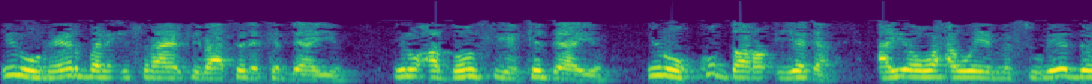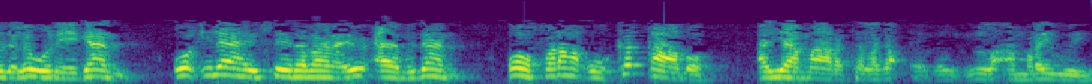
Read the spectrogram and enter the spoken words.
inuu reer bani israa'iil dhibaatada ka daayo inuu addoonsiga ka daayo inuu ku daro iyaga ayoo waxa weeye mas'uuliyaddooda la wareegaan oo ilaahay say rabaan ay u caabudaan oo faraha uu ka qaado ayaa maaragtay laga la amray weye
